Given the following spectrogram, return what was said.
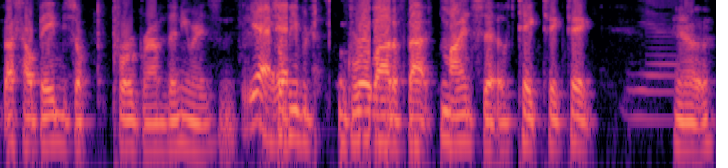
that's how babies are programmed anyways and Yeah, some yeah. people grow out of that mindset of take take take Yeah. you know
